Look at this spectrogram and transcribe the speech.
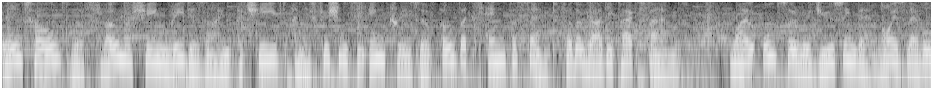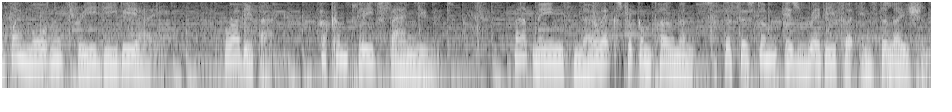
all told, the Flow Machine redesign achieved an efficiency increase of over 10% for the RadiPac fans, while also reducing their noise level by more than 3 dBA. RadiPac, a complete fan unit. That means no extra components, the system is ready for installation.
